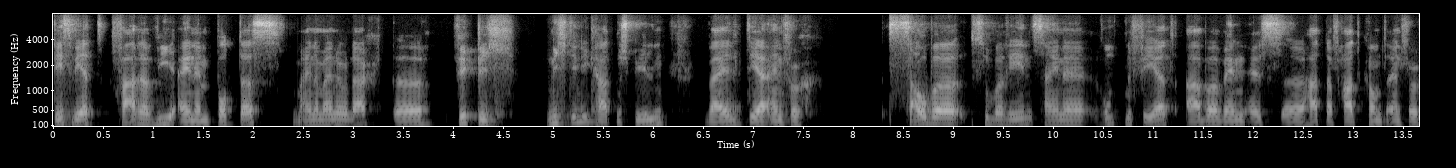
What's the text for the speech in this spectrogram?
das wird Fahrer wie einem Bottas meiner Meinung nach äh, wirklich nicht in die Karten spielen, weil der einfach sauber, souverän seine Runden fährt, aber wenn es äh, hart auf hart kommt, einfach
